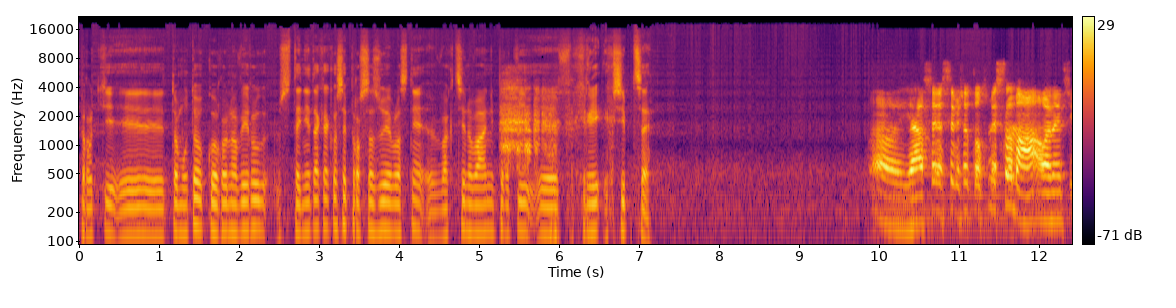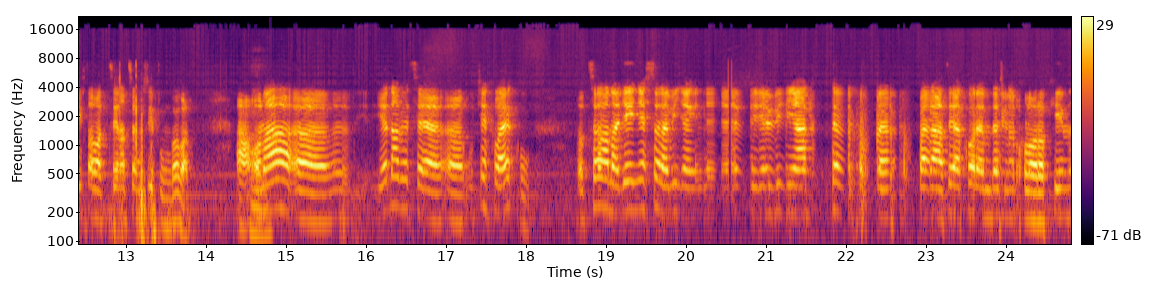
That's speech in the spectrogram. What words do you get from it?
proti eh, tomuto koronaviru, stejně tak, jako se prosazuje vlastně vakcinování proti eh, chry, chřipce? Já si myslím, že to smysl má, ale nejdřív ta vakcinace musí fungovat. A hmm. ona, jedna věc je u těch léků, docela nadějně se neví, jeví nějaké preparáty jako remdesivir, chlorokin,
